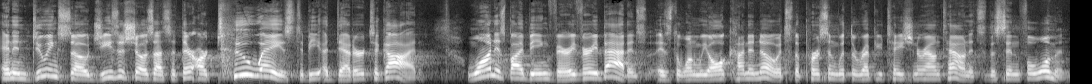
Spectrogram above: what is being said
And in doing so, Jesus shows us that there are two ways to be a debtor to God. One is by being very, very bad. It's, it's the one we all kind of know. It's the person with the reputation around town, it's the sinful woman.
